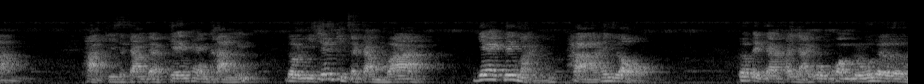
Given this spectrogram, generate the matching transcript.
าม ผ่านกิจกรรมแบบเกมแข่งขัน โดยมีชื่อกิจกรรมว่า แยกได้ไหมท้าให้หลอก เพื่อเป็นการขยายวงค์ความรู้เดิม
